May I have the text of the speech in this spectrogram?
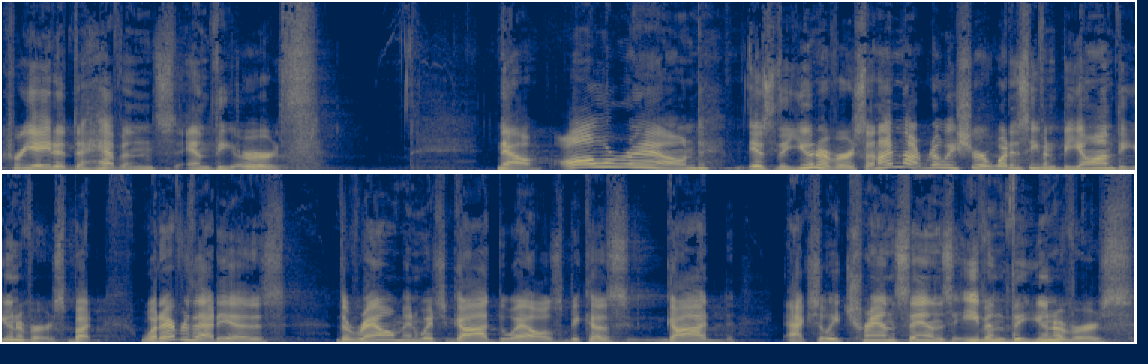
created the heavens and the earth. Now, all around is the universe, and I'm not really sure what is even beyond the universe, but whatever that is, the realm in which God dwells, because God actually transcends even the universe,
